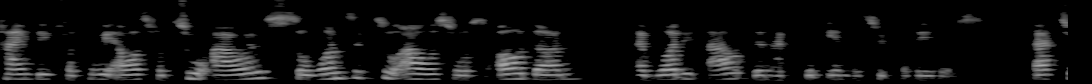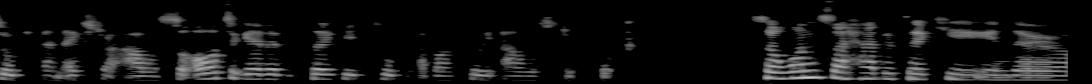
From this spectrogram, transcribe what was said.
timed it for three hours for two hours. So once the two hours was all done, I brought it out. Then I put in the sweet potatoes. That took an extra hour. So altogether, the turkey took about three hours to cook. So once I had the turkey in the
